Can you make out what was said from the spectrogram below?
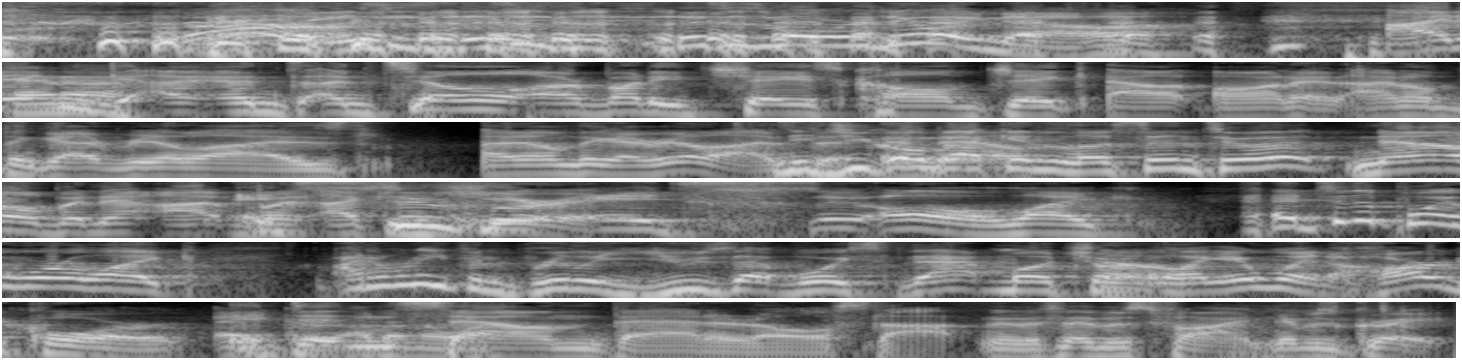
Oh, Oh, this is this is this is what we're doing now. Huh? I didn't And, uh, get, un- until our buddy Chase called Jake out on it. I don't think I realized. I don't think I realized. Did it. you go back now- and listen to it? No, but now, I, but It's I can super, hear it. It's su- oh like and to the point where like I don't even really use that voice that much on No. like it went hardcore. It Anchor. I don't know didn't why. sound bad at all. Stop. It was. It was fine. It was great.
